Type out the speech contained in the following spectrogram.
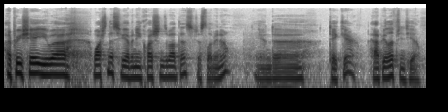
I appreciate you uh, watching this. If you have any questions about this, just let me know. And uh, take care. Happy lifting to you.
